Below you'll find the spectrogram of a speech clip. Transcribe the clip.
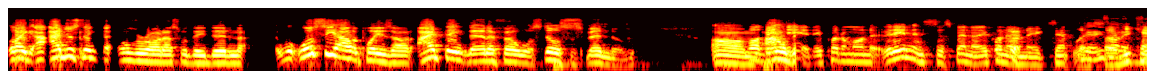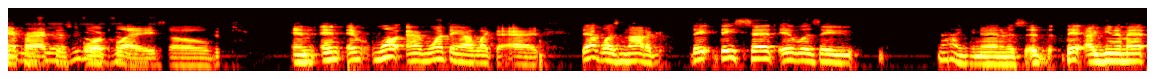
like I, I just think that overall that's what they did, and I- we'll we'll see how it plays out. I think the NFL will still suspend them. Um, Well, I they don't did. think, They put him on. The, they didn't suspend him. They put him on the exempt list, he's so on the he can't exempt list, yeah, practice or play. So, and and and one and one thing I'd like to add that was not a. They they said it was a not unanimous. It, they, a unanimous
